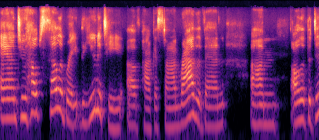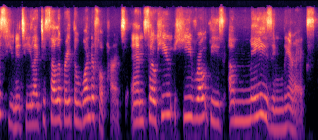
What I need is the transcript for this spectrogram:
And to help celebrate the unity of Pakistan rather than um, all of the disunity like to celebrate the wonderful parts. And so he he wrote these amazing lyrics.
